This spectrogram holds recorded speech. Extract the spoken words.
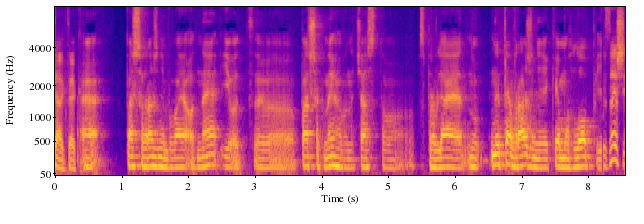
Так, так. Е, перше враження буває одне, і от е, перша книга вона часто справляє ну не те враження, яке могло б Ти знаєш.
